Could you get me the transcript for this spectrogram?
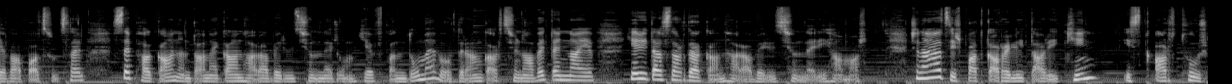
եւ ապացուցել սեփական ընտանեկան հարաբերություններում եւ պնդում է, որ դրանք արդյունավետ են նաեւ երիտասարդական հարաբերությունների համար։ Չնայած իր պատկառելի տարիքին իսկ Արթուր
